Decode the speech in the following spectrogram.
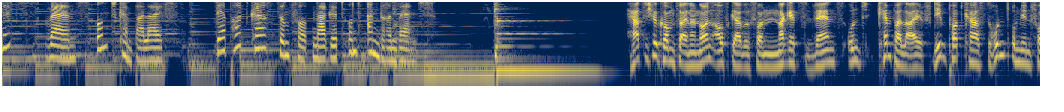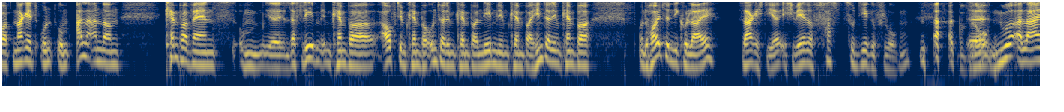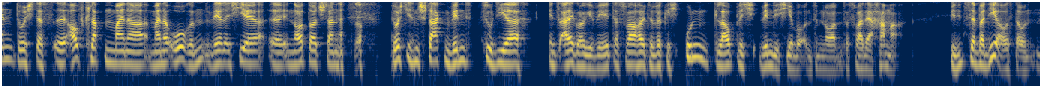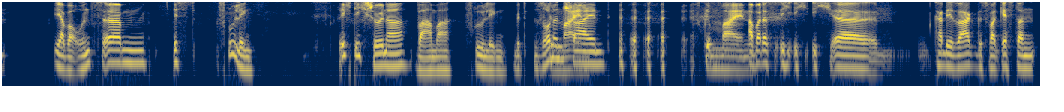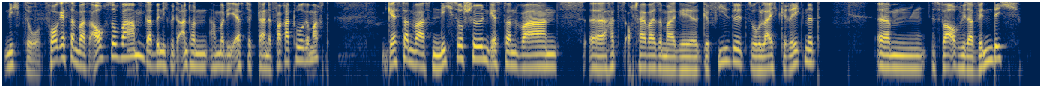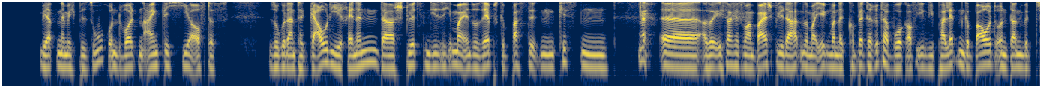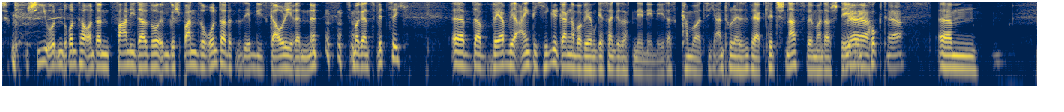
Nuggets, Vans und Camperlife. Der Podcast zum Fort Nugget und anderen Vans. Herzlich willkommen zu einer neuen Ausgabe von Nuggets, Vans und Camperlife, dem Podcast rund um den Fort Nugget und um alle anderen Campervans, um äh, das Leben im Camper, auf dem Camper, unter dem Camper, neben dem Camper, hinter dem Camper. Und heute, Nikolai, sage ich dir, ich wäre fast zu dir geflogen. geflogen. Äh, nur allein durch das äh, Aufklappen meiner, meiner Ohren wäre ich hier äh, in Norddeutschland so. durch diesen starken Wind zu dir ins Allgäu geweht. Das war heute wirklich unglaublich windig hier bei uns im Norden. Das war der Hammer. Wie sieht's denn bei dir aus da unten? Ja, bei uns ähm, ist Frühling. Richtig schöner, warmer Frühling mit Sonnenschein. Das ist gemein. Aber das, ich, ich, ich äh, kann dir sagen, es war gestern nicht so. Vorgestern war es auch so warm. Da bin ich mit Anton, haben wir die erste kleine Fahrradtour gemacht. Gestern war es nicht so schön. Gestern waren's, äh, hat es auch teilweise mal ge gefieselt, so leicht geregnet. Ähm, es war auch wieder windig. Wir hatten nämlich Besuch und wollten eigentlich hier auf das sogenannte Gaudi-Rennen. Da stürzen die sich immer in so selbstgebastelten Kisten. äh, also ich sage jetzt mal ein Beispiel, da hatten sie mal irgendwann eine komplette Ritterburg auf irgendwie Paletten gebaut und dann mit Ski unten drunter und dann fahren die da so im Gespann so runter. Das ist eben dieses Gaudi-Rennen, ne? Ist immer ganz witzig. Äh, da wären wir eigentlich hingegangen, aber wir haben gestern gesagt, nee, nee, nee, das kann man uns nicht antun. Da sind wir ja klitschnass, wenn man da steht ja, und guckt. Ja. Ähm,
